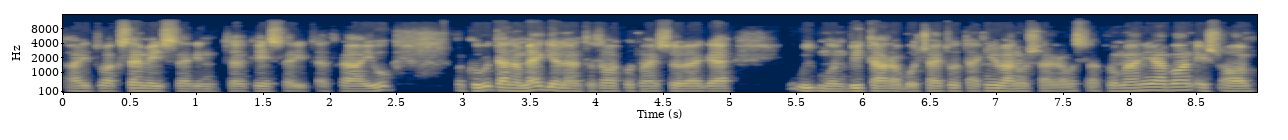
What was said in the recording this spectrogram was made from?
állítólag személy szerint kényszerített rájuk, akkor utána megjelent az alkotmány szövege, úgymond vitára bocsájtották, nyilvánosságra hozták Romániában, és a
